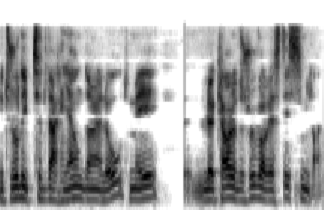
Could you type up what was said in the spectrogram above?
il y a toujours des petites variantes d'un à l'autre, mais le cœur du jeu va rester similaire.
